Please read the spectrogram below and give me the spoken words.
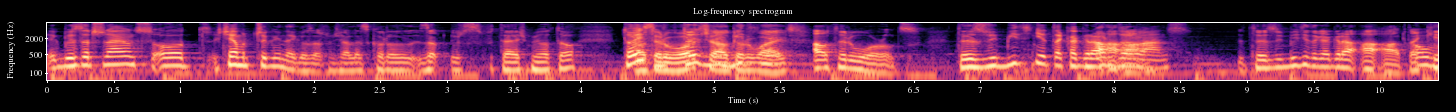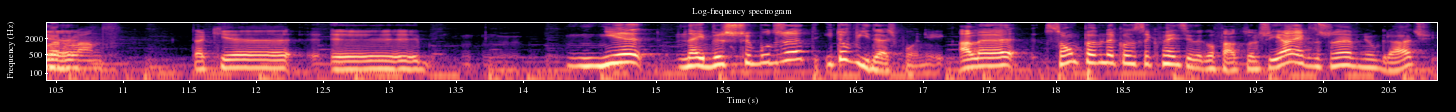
jakby zaczynając od. Chciałem od czego innego zacząć, ale skoro za, już spytałeś mnie o to. To jest, Outer to jest czy Outer Wilds? Outer Worlds. To jest wybitnie taka gra AA. Borderlands. To jest wybitnie taka gra AA. Takie, Overlands. takie yy, nie najwyższy budżet i to widać po niej, ale są pewne konsekwencje tego faktu. Znaczy ja jak zaczynałem w nią grać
